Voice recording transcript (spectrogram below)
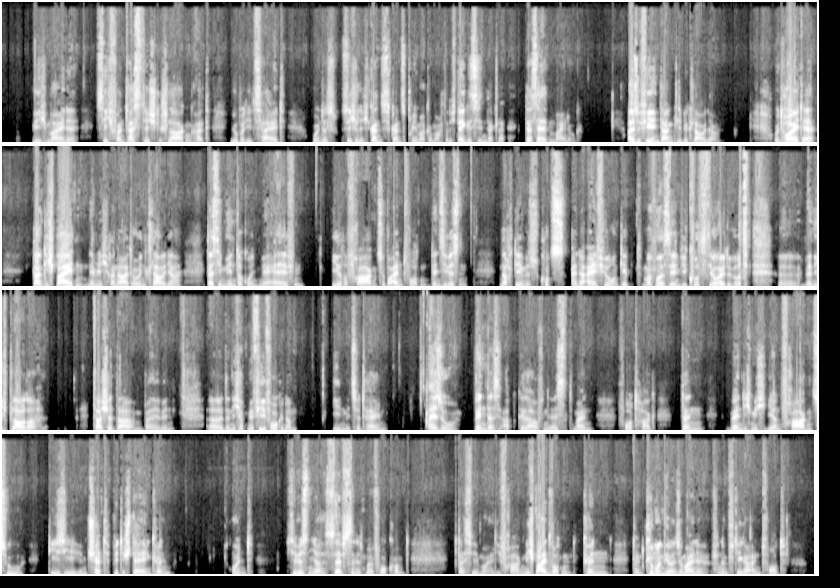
wie ich meine, sich fantastisch geschlagen hat über die Zeit und das sicherlich ganz, ganz prima gemacht hat. Ich denke, Sie sind der, derselben Meinung. Also vielen Dank, liebe Claudia. Und heute danke ich beiden, nämlich Renate und Claudia, dass sie im Hintergrund mir helfen, ihre Fragen zu beantworten. Denn Sie wissen, nachdem es kurz eine Einführung gibt, mal, sehen, wie kurz die heute wird, äh, wenn ich plauder Tasche da am Ball bin, äh, denn ich habe mir viel vorgenommen, Ihnen mitzuteilen. Also, wenn das abgelaufen ist, mein Vortrag, dann wende ich mich Ihren Fragen zu, die Sie im Chat bitte stellen können. Und Sie wissen ja, selbst wenn es mal vorkommt, dass wir mal die Fragen nicht beantworten können, dann kümmern wir uns um eine vernünftige Antwort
